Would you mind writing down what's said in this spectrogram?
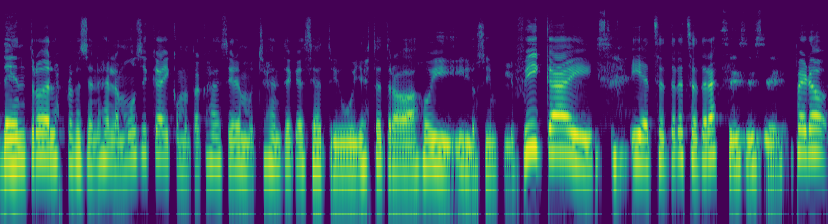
dentro de las profesiones de la música, y como tú acabas de decir, hay mucha gente que se atribuye este trabajo y, y lo simplifica, y, y, etcétera, etcétera. Sí, sí, sí. Pero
